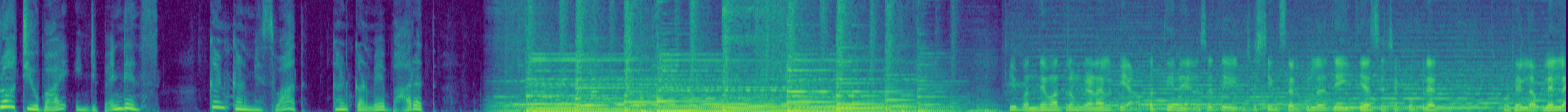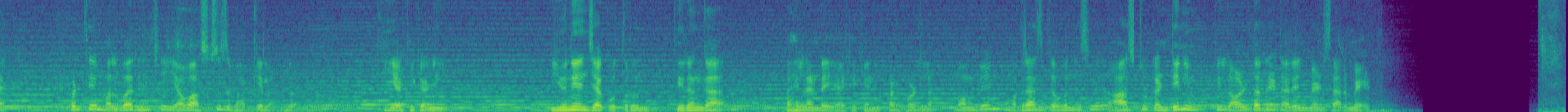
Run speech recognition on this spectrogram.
Brought you bye independence कण कण में स्वाद कण कण में भारत की वंदे मातरम गाण्याला की आपत्ती नाही असं ते इंटरेस्टिंग सर्क्युलर ते इतिहासाच्या कोपऱ्यात कुठे लपलेलं आहे पण ते मलबार हिलचे या वास्तूच भाग्य लागलं की या ठिकाणी युनियनच्या जॅक तिरंगा पहिल्यांदा या ठिकाणी फडफडला बॉम्बे मद्रास गव्हर्नर्स आज to continue till alternate arrangements are made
